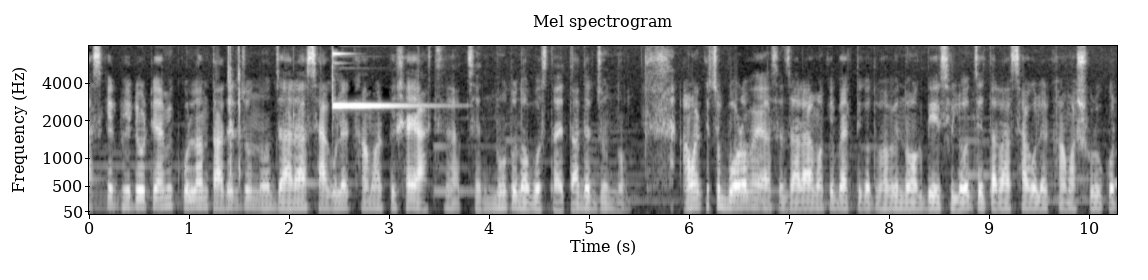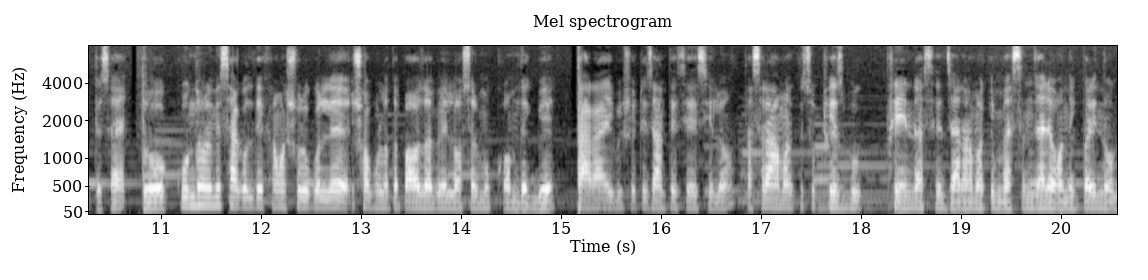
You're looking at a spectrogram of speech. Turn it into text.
আজকের ভিডিওটি আমি করলাম তাদের জন্য যারা ছাগলের খামার পেশায় আসতে চাচ্ছেন, নতুন অবস্থায় তাদের জন্য। আমার কিছু বড় ভাই আছে যারা আমাকে ব্যক্তিগতভাবে নখ দিয়েছিল যে তারা ছাগলের খামার শুরু করতে চায়। তো কোন ধরনের ছাগল দিয়ে খামার শুরু করলে সফলতা পাওয়া যাবে লসের মুখ কম দেখবে, তারা এই বিষয়টি জানতে চেয়েছিল। তাছাড়া আমার কিছু ফেসবুক ফ্রেন্ড আছে যারা আমাকে মেসেঞ্জারে অনেকবারই নক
